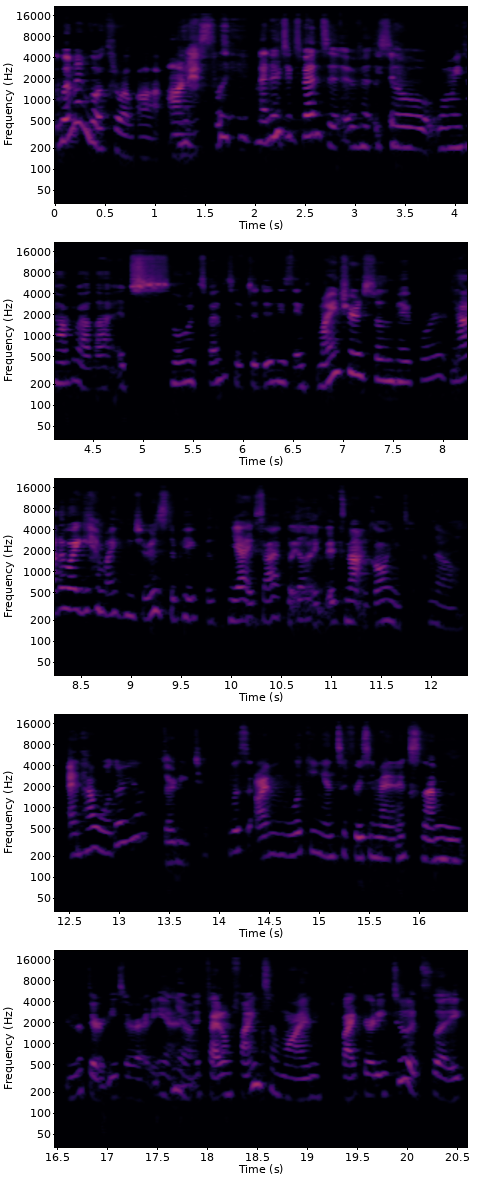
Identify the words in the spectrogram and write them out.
Women go through a lot honestly. And it's expensive. So when we talk about that it's so expensive to do these things. My insurance doesn't pay for it. How do i get my insurance to pay for this yeah exactly it like it's not going to. No. And how old are you? 32 was I'm looking into freezing my eggs because I'm in the 30s already, and yeah. if I don't find someone by 32, it's like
